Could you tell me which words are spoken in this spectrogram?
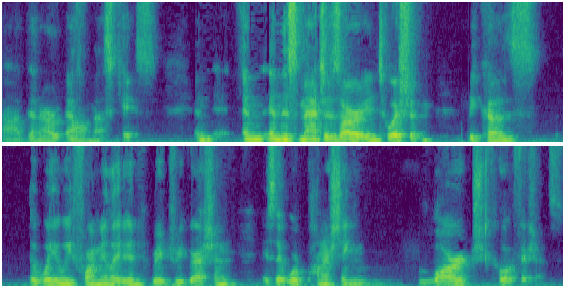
uh, than our LMS case. And, and, and this matches our intuition because the way we formulated ridge regression is that we're punishing large coefficients.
